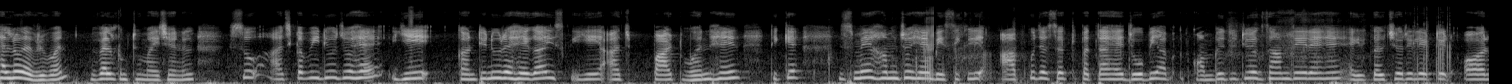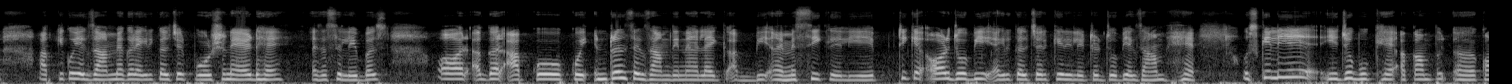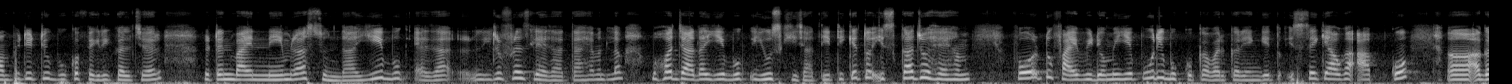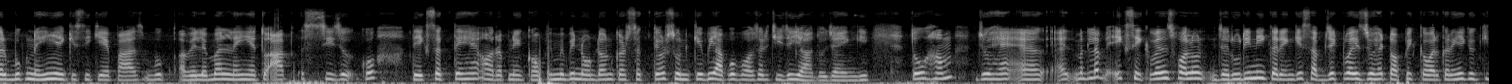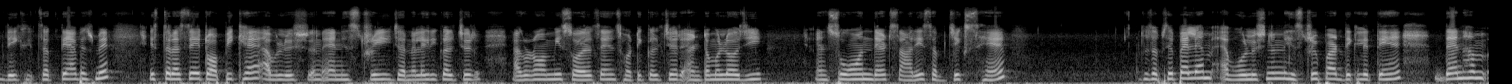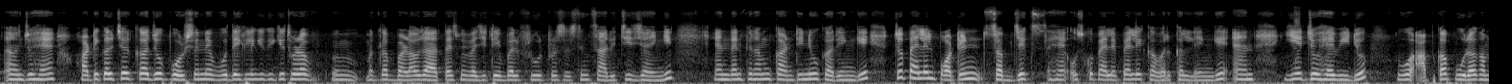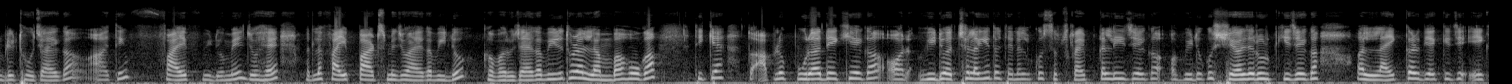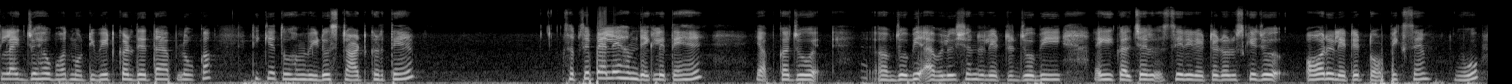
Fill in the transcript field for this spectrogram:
Hello everyone welcome to my channel so आज का video जो है, ये कंटिन्यू रहेगा। इस, ये आज पार्ट वन है, ठीक है? इसमें हम जो है बेसिकली आपको जैसा कि पता है, जो भी आप कॉम्पिटिटिव एग्ज़ाम दे रहे हैं एग्रीकल्चर रिलेटेड और आपके कोई एग्ज़ाम में अगर एग्रीकल्चर पोर्शन ऐड है एज अ सिलेबस और अगर आपको कोई इंट्रेंस एग्ज़ाम देना है लाइक अभी एमएससी के लिए ठीक है, और जो भी एग्रीकल्चर के रिलेटेड जो भी एग्ज़ाम हैं, उसके लिए ये जो बुक है competitive book of agriculture written by Nemraj Sunda ये बुक एज आ रेफरेंस लिया जाता है। मतलब बहुत ज़्यादा ये बुक यूज़ की जाती है, ठीक है? तो इसका जो है हम फोर टू फाइव वीडियो में ये पूरी बुक को कवर करेंगे। तो इससे क्या होगा, आपको अगर बुक नहीं है किसी के पास बुक अवेलेबल नहीं है तो आप इस चीज़ को देख सकते हैं और अपने कॉपी में भी नोट डाउन कर सकते हैं और सुन के भी आपको बहुत सारी चीज़ें याद हो जाएँगी। तो हम जो है मतलब एक सीक्वेंस फॉलो ज़रूरी नहीं करेंगे सब्जेक्ट वाइज जो है टॉपिक कवर करेंगे, क्योंकि देख सकते हैं आप इसमें, इस तरह से टॉपिक है evolution and history general agriculture agronomy soil science horticulture entomology and so on that सारे सब्जेक्ट्स हैं। तो सबसे पहले हम एवोल्यूशनल हिस्ट्री पार्ट देख लेते हैं। देन हम जो है हॉर्टिकल्चर का जो पोर्शन है, वो देख लेंगे क्योंकि थोड़ा मतलब बड़ा हो जाता है। इसमें वेजिटेबल फ्रूट प्रोसेसिंग सारी चीज़ जाएँगी। एंड देन फिर हम कंटिन्यू करेंगे। जो पहले इंपॉर्टेंट सब्जेक्ट्स हैं, उसको पहले पहले कवर कर लेंगे। एंड ये जो है वीडियो वो आपका पूरा कंप्लीट हो जाएगा। आई थिंक फाइव वीडियो में जो है मतलब फाइव पार्ट्स में जो आएगा वीडियो कवर हो जाएगा। वीडियो थोड़ा लंबा होगा, ठीक है? तो आप लोग पूरा देखिएगा। और वीडियो अच्छा लगी तो चैनल को सब्सक्राइब कर लीजिएगा। और वीडियो को शेयर ज़रूर कीजिएगा और लाइक कर दिया कीजिए। एक लाइक जो है वो बहुत मोटिवेट कर देता है आप लोगों का। ठीक है तो हम वीडियो स्टार्ट करते हैं। सबसे पहले हम देख लेते हैं ये आपका जो जो भी एवोल्यूशन रिलेटेड जो भी एग्रीकल्चर से रिलेटेड और उसके जो और रिलेटेड टॉपिक्स हैं वो।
